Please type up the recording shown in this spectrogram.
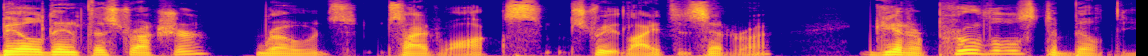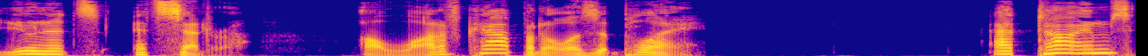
build infrastructure, roads, sidewalks, streetlights, etc., get approvals to build the units, etc. A lot of capital is at play. At times,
